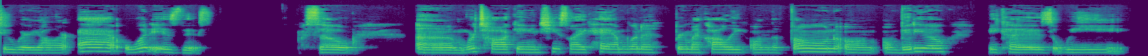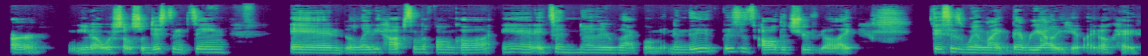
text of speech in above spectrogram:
to where y'all are at? What is this? So um, we're talking and she's like, Hey, I'm gonna bring my colleague on the phone on, on video because we are, you know, we're social distancing. And the lady hops on the phone call and it's another black woman. And th- this is all the truth, y'all. Like, this is when like that reality hit like okay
